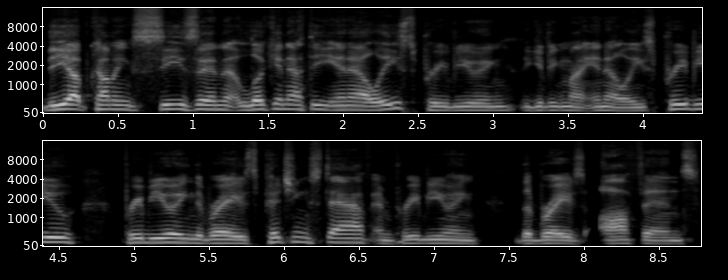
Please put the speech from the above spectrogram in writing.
the upcoming season, looking at the NL East, previewing, giving my NL East preview, previewing the Braves pitching staff, and previewing the Braves offense.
